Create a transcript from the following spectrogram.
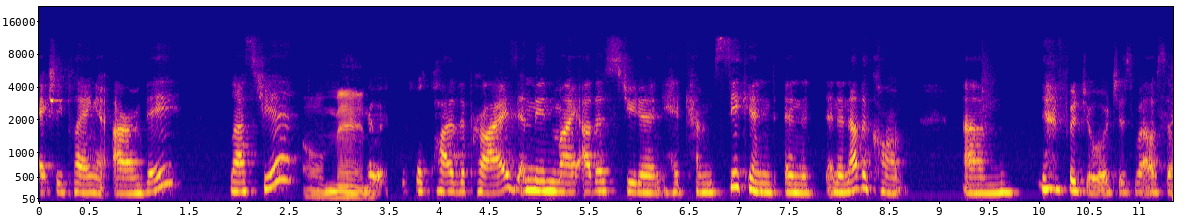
actually playing at R&V last year. Oh man, which was part of the prize. And then my other student had come second in in another comp. Um, for George as well. So,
